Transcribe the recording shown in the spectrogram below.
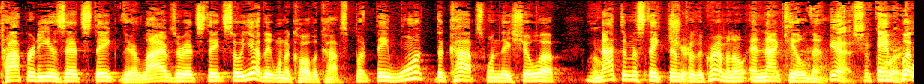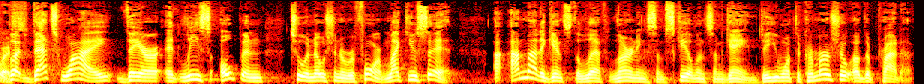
property is at stake, their lives are at stake. So, yeah, they want to call the cops, but they want the cops when they show up not to mistake them sure. for the criminal and not kill them. Yes, of course. And, but, of course. but that's why they are at least open to a notion of reform. Like you said, I'm not against the left learning some skill and some game. Do you want the commercial or the product?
